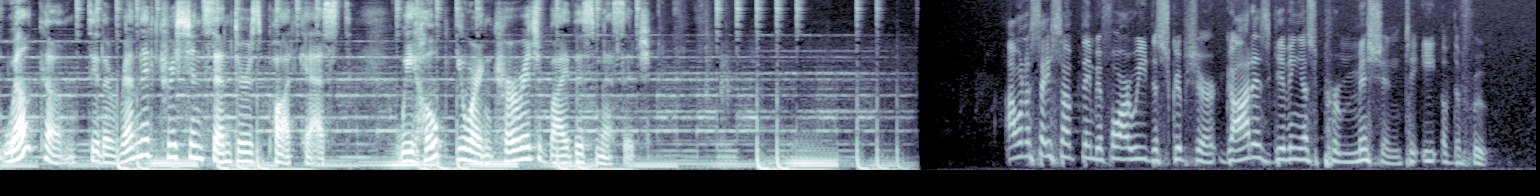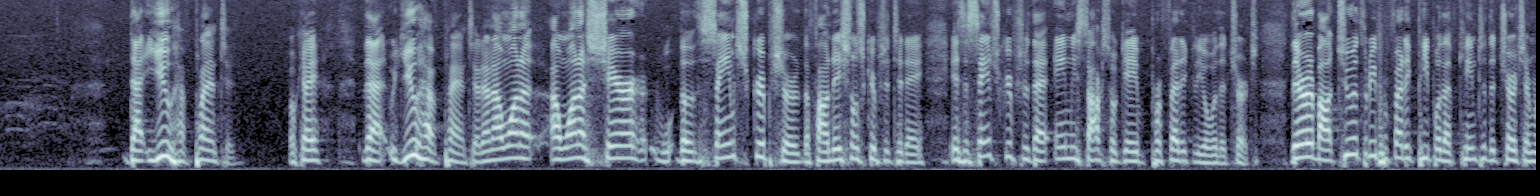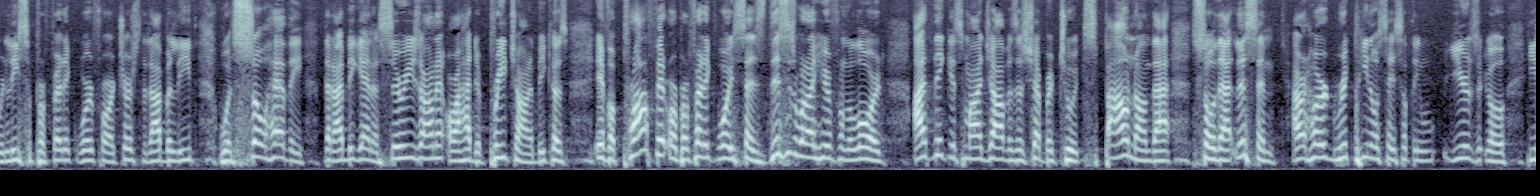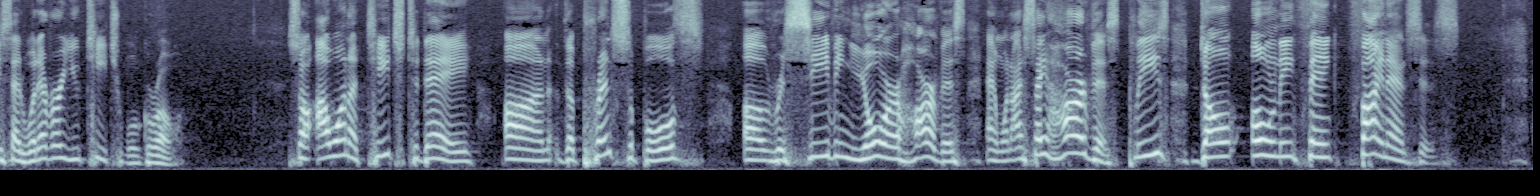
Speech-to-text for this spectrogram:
Welcome to the Remnant Christian Center's podcast. We hope you are encouraged by this message. I want to say something before I read the scripture. God is giving us permission to eat of the fruit that you have planted, okay? That you have planted. And I want to I want to share the same scripture, the foundational scripture today is the same scripture that Amy Stocksville gave prophetically over the church. There are about two or three prophetic people that came to the church and released a prophetic word for our church that I believe was so heavy that I began a series on it or I had to preach on it because if a prophet or prophetic voice says, This is what I hear from the Lord, I think it's my job as a shepherd to expound on that so that, listen, I heard Rick Pino say something years ago. He said, Whatever you teach will grow. So I want to teach today on the principles of receiving your harvest. And when I say harvest, please don't only think finances.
